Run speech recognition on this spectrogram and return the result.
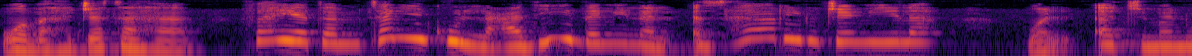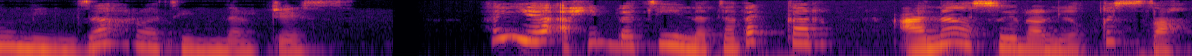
وبهجتها فهي تمتلك العديد من الأزهار الجميلة والأجمل من زهرة النرجس. هيا أحبتي نتذكر عناصر للقصة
